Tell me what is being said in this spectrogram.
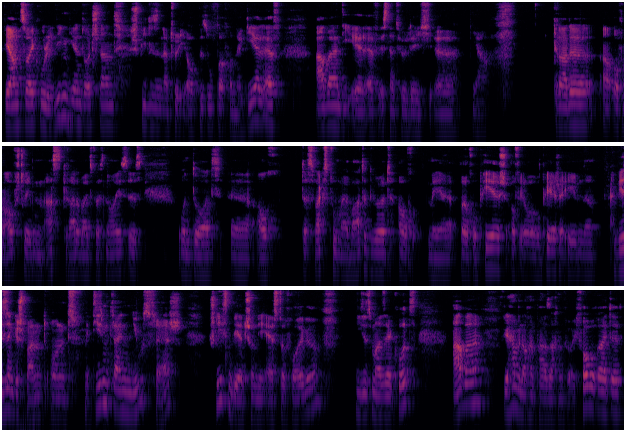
Wir haben zwei coole Ligen hier in Deutschland. Spiele sind natürlich auch besuchbar von der GLF, aber die ELF ist natürlich, äh, ja, gerade auf dem aufstrebenden Ast, gerade weil es was Neues ist und dort äh, auch das Wachstum erwartet wird, auch mehr europäisch, auf europäischer Ebene. Wir sind gespannt und mit diesem kleinen Newsflash schließen wir jetzt schon die erste Folge. Dieses Mal sehr kurz. Aber wir haben noch ein paar Sachen für euch vorbereitet.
